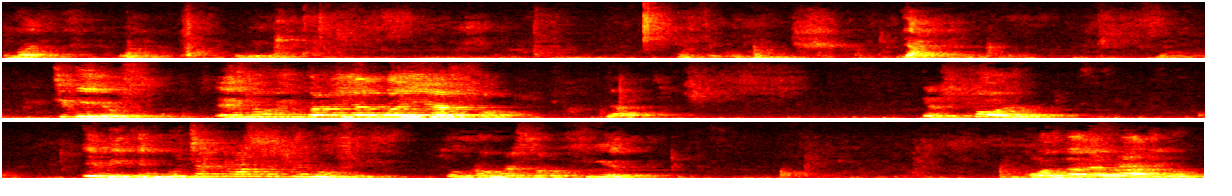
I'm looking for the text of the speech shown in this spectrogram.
Como este. Ya. Chiquillos, eso que están leyendo ahí es el sol. ¿ya? El sol emite muchas clases de luces. Sus nombres son los siguientes. Onda de radio.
